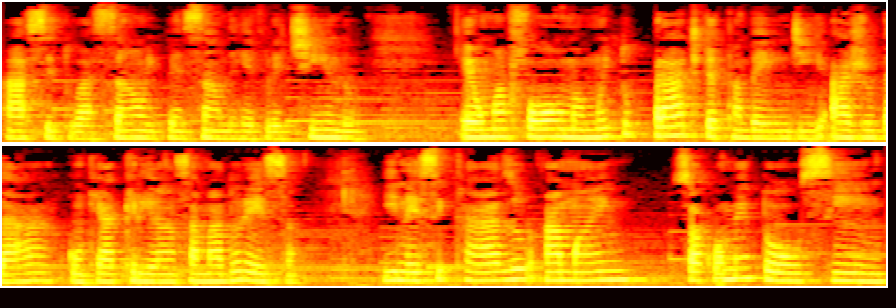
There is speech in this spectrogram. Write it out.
a situação e pensando e refletindo, é uma forma muito prática também de ajudar com que a criança amadureça. E nesse caso, a mãe só comentou sim,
